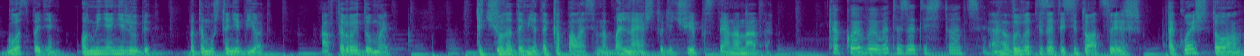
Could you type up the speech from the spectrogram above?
«Господи, он меня не любит, потому что не бьет». А второй думает, ты что она до меня докопалась? Она больная, что ли? Чего ей постоянно надо? Какой вывод из этой ситуации? Э, вывод из этой ситуации такой, что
